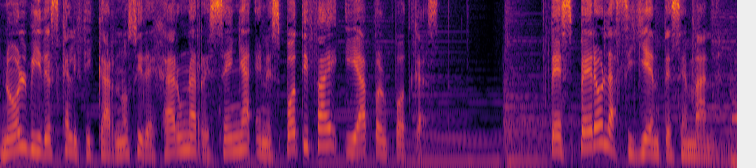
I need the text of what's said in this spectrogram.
No olvides calificarnos y dejar una reseña en Spotify y Apple Podcast. Te espero la siguiente semana.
